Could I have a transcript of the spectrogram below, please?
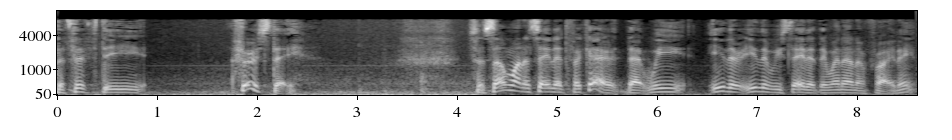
the 51st day. So some want to say that fakir, that we, either, either we say that they went out on Friday,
